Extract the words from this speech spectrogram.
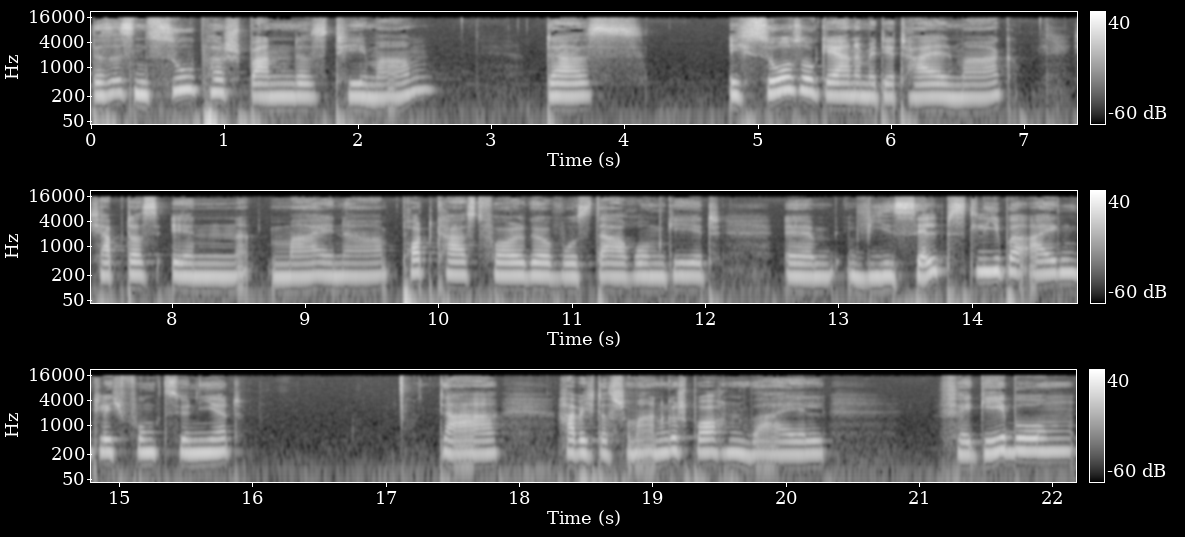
Das ist ein super spannendes Thema, das ich so, so gerne mit dir teilen mag. Ich habe das in meiner Podcast-Folge, wo es darum geht, ähm, wie Selbstliebe eigentlich funktioniert. Da habe ich das schon mal angesprochen, weil Vergebung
